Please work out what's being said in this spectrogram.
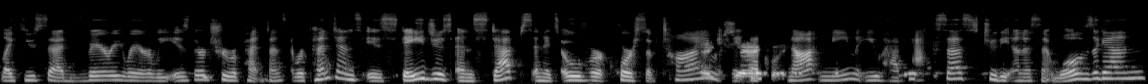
like you said very rarely is there true repentance repentance is stages and steps and it's over a course of time exactly. it does not mean that you have access to the innocent wolves again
